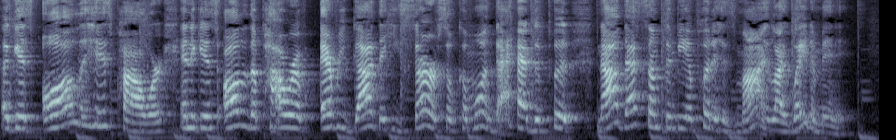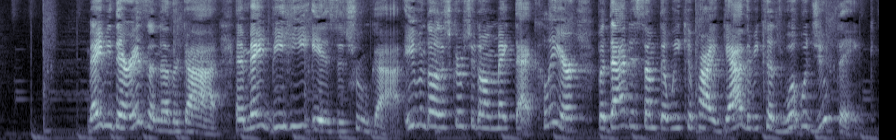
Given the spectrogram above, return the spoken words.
against all of his power and against all of the power of every God that he served. So come on, that had to put, now that's something being put in his mind. Like, wait a minute. Maybe there is another God, and maybe He is the true God. Even though the Scripture don't make that clear, but that is something we could probably gather because what would you think?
